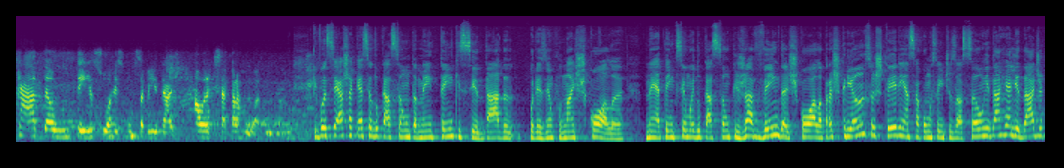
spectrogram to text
cada um tem a sua responsabilidade a hora que sai para a rua. E você acha que essa educação também tem que ser dada, por exemplo, na escola? Né? Tem que ser uma educação que já vem da escola para as crianças terem essa conscientização e, na realidade,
